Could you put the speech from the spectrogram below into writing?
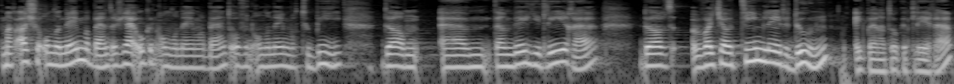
Maar als je ondernemer bent, als jij ook een ondernemer bent of een ondernemer to be, dan, um, dan wil je leren dat wat jouw teamleden doen, ik ben het ook het leren,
